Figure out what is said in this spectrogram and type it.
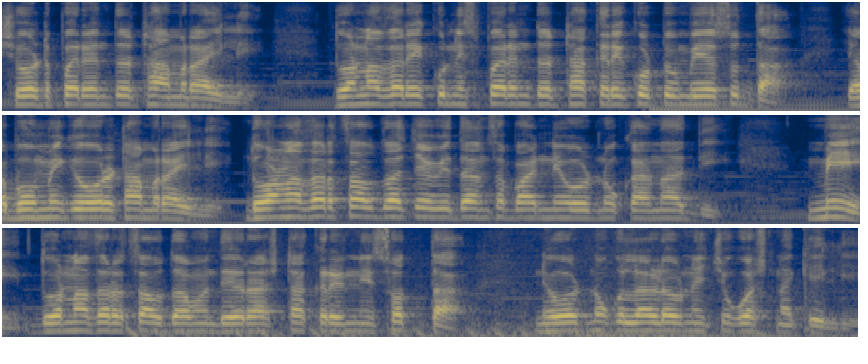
शेवटपर्यंत ठाम राहिले. दोन हजार एकोणीसपर्यंत ठाकरे कुटुंबीय सुद्धा या भूमिकेवर ठाम राहिले. दोन हजार चौदाच्या विधानसभा निवडणुकांआधी मे दोन हजार चौदामध्ये राज ठाकरेंनी स्वतः निवडणूक लढवण्याची घोषणा केली.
